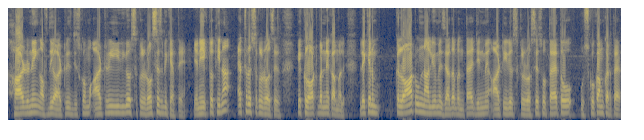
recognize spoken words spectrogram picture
हार्डनिंग ऑफ़ द आर्टरीज जिसको हम आर्टरीरियोस्क्लेरोसिस भी कहते हैं। यानी एक तो थी ना एथ्रोस्क्लेरोसिस के क्लॉट बनने का अमल। लेकिन क्लॉट उन नालियों में ज़्यादा बनता है जिनमें आर्टीरियोस्क्लेरोसिस होता है तो उसको कम करता है।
